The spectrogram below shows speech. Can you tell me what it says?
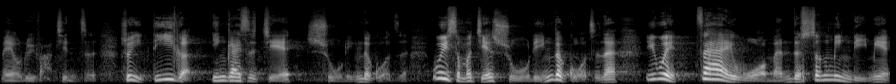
没有律法禁止。所以第一个应该是结属灵的果子。为什么结属灵的果子呢？因为在我们的生命里面，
